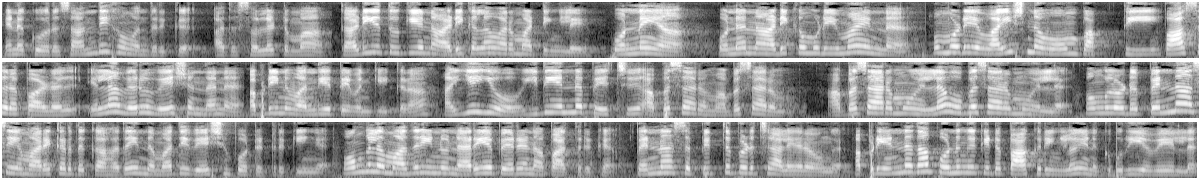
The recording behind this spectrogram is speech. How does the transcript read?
எனக்கு ஒரு சந்தேகம் வந்திருக்கு. அதை சொல்லட்டுமா? தடியை தூக்கி என்ன அடிக்கலாம் வரமாட்டீங்களே. பொன்னையா உன்னை நான் அடிக்க முடியுமா என்ன? உம்முடைய வைஷ்ணவம் பக்தி பாசுர பாடல் எல்லாம் வெறும் வேஷம் தானே? அப்படின்னு வந்தியத்தேவன் கேக்குறான். ஐயையோ இது என்ன பேச்சு? அபசாரம் அபசாரம். அபசாரமும் இல்ல உபசாரமும் இல்ல. உங்களோட பெண்ணாசையை மறைக்கிறதுக்காக தான் இந்த மாதிரி வேஷம் போட்டுட்டு இருக்கீங்க. உங்களை மாதிரி இன்னும் நிறைய பேரை நான் பாத்திருக்கேன் பெண்ணாசை பித்து பிடிச்சு அலையறவங்க. அப்படி என்னதான் பொண்ணுங்க கிட்ட பாக்குறீங்களோ எனக்கு புரியவே இல்ல.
